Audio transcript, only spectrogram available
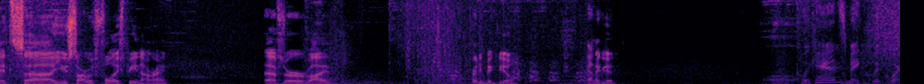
it's uh, you start with full HP now, right? After a revive. Pretty big deal. Kind of good. Quick hands make quick work.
